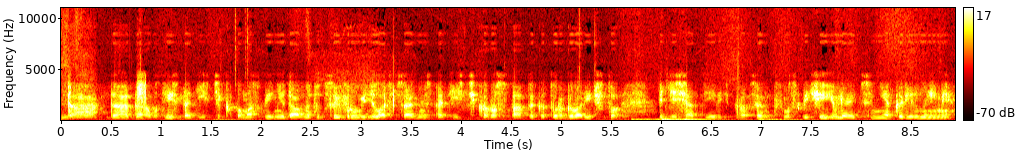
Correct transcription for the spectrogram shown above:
Да, да, да. Вот есть статистика по Москве недавно эту цифру увидел, официальная статистика Росстата, которая говорит, что 59% москвичей являются некоренными.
